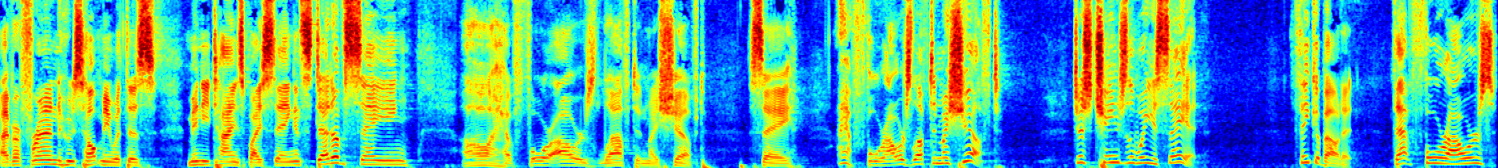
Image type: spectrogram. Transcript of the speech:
I have a friend who's helped me with this many times by saying, instead of saying, Oh, I have four hours left in my shift, say, I have four hours left in my shift. Just change the way you say it. Think about it. That four hours,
